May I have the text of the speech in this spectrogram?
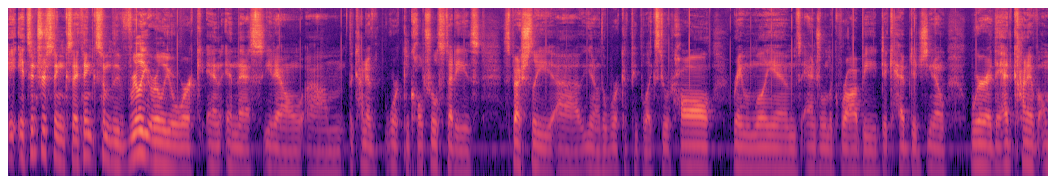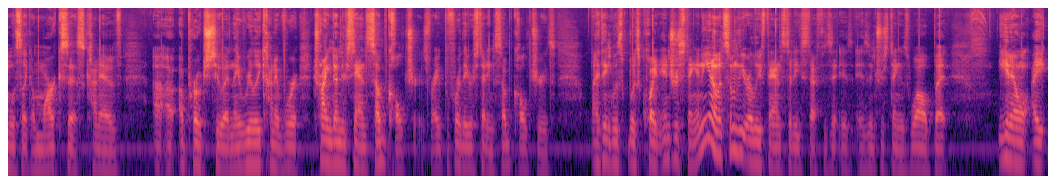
it's interesting because I think some of the really earlier work in, in this, you know, um, the kind of work in cultural studies, especially uh, you know the work of people like Stuart Hall, Raymond Williams, Angela McRobbie, Dick Hebdige, you know, where they had kind of almost like a Marxist kind of uh, approach to it, and they really kind of were trying to understand subcultures, right? Before they were studying subcultures, I think was was quite interesting. And you know, and some of the early fan study stuff is, is, is interesting as well. But you know, I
